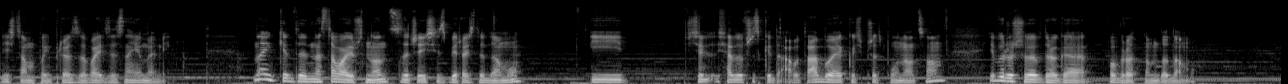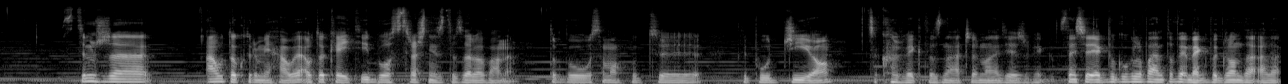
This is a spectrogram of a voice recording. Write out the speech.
gdzieś tam poimprezować ze znajomymi. No i kiedy nastała już noc, zaczęli się zbierać do domu i siadły wszystkie do auta, było jakoś przed północą i wyruszyły w drogę powrotną do domu. Z tym, że auto, którym jechały, auto Katie, było strasznie zdezelowane. To był samochód y, typu Gio, cokolwiek to znaczy. Mam nadzieję, że. W sensie, jak wygooglowałem, to wiem, jak wygląda, ale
